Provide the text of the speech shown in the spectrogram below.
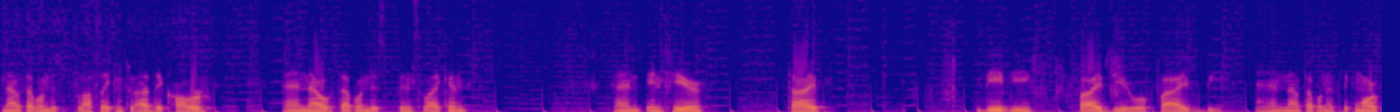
Now tap on this plus icon to add the color. And now tap on this pencil icon. And in here type DD505B and now tap on the tick mark.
